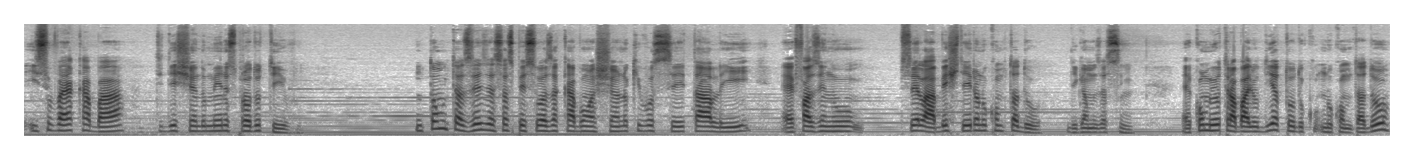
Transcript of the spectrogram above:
isso vai acabar te deixando menos produtivo. Então muitas vezes essas pessoas acabam achando que você está ali é, fazendo, sei lá, besteira no computador, digamos assim. É, como eu trabalho o dia todo no computador,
